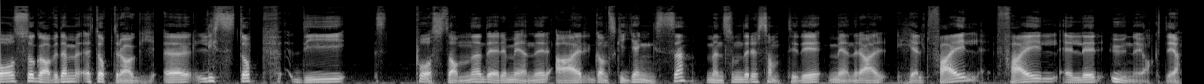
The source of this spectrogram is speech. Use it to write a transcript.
Og så ga vi dem et oppdrag. Eh, list opp de påstandene dere mener er ganske gjengse, men som dere samtidig mener er helt feil, feil eller unøyaktige.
